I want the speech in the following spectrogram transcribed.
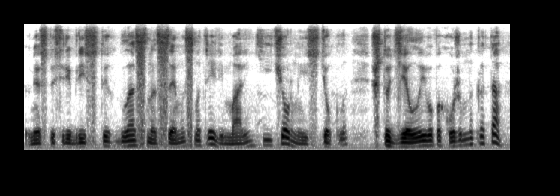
Вместо серебристых глаз на Сэма смотрели маленькие черные стекла, что делало его похожим на крота —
